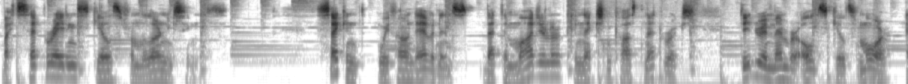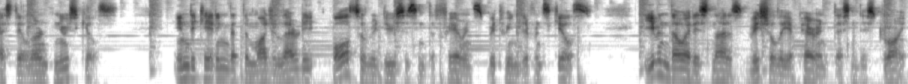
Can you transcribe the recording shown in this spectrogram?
by separating skills from learning signals. Second, we found evidence that the modular connection cost networks did remember old skills more as they learned new skills, indicating that the modularity also reduces interference between different skills, even though it is not as visually apparent as in this drawing.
